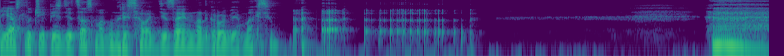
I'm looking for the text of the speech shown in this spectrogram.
Я в случае пиздеца смогу нарисовать дизайн надгробия максимум.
